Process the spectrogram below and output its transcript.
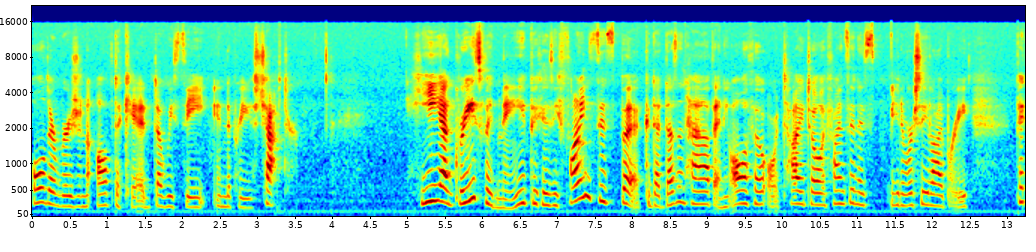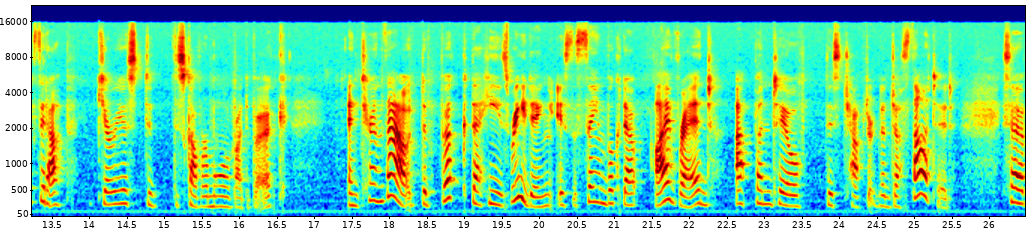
older version of the kid that we see in the previous chapter. He agrees with me because he finds this book that doesn't have any author or title, he finds it in his university library, picks it up, curious to discover more about the book, and turns out the book that he's reading is the same book that I've read up until this chapter that just started. So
